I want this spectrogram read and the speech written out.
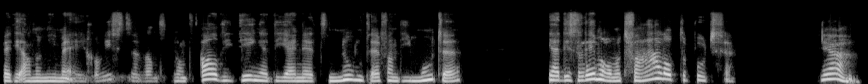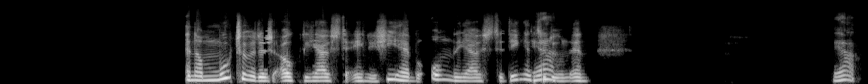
bij die anonieme egoïsten. Want, want al die dingen die jij net noemt, hè, van die moeten, ja, het is alleen maar om het verhaal op te poetsen. Ja. En dan moeten we dus ook de juiste energie hebben om de juiste dingen Ja. te doen. En, Ja,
